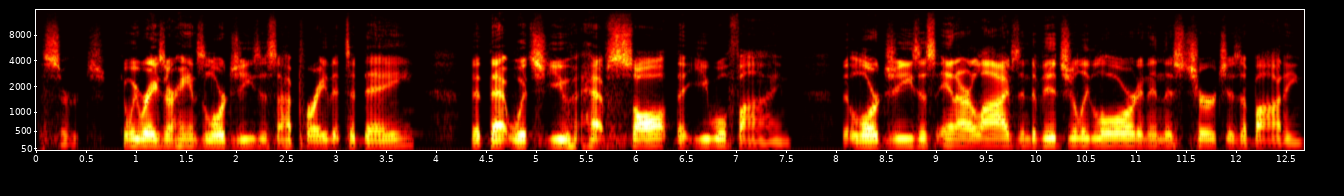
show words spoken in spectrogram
The search. Can we raise our hands, Lord Jesus? I pray that today, that that which you have sought, that you will find. That, Lord Jesus, in our lives individually, Lord, and in this church as a body,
